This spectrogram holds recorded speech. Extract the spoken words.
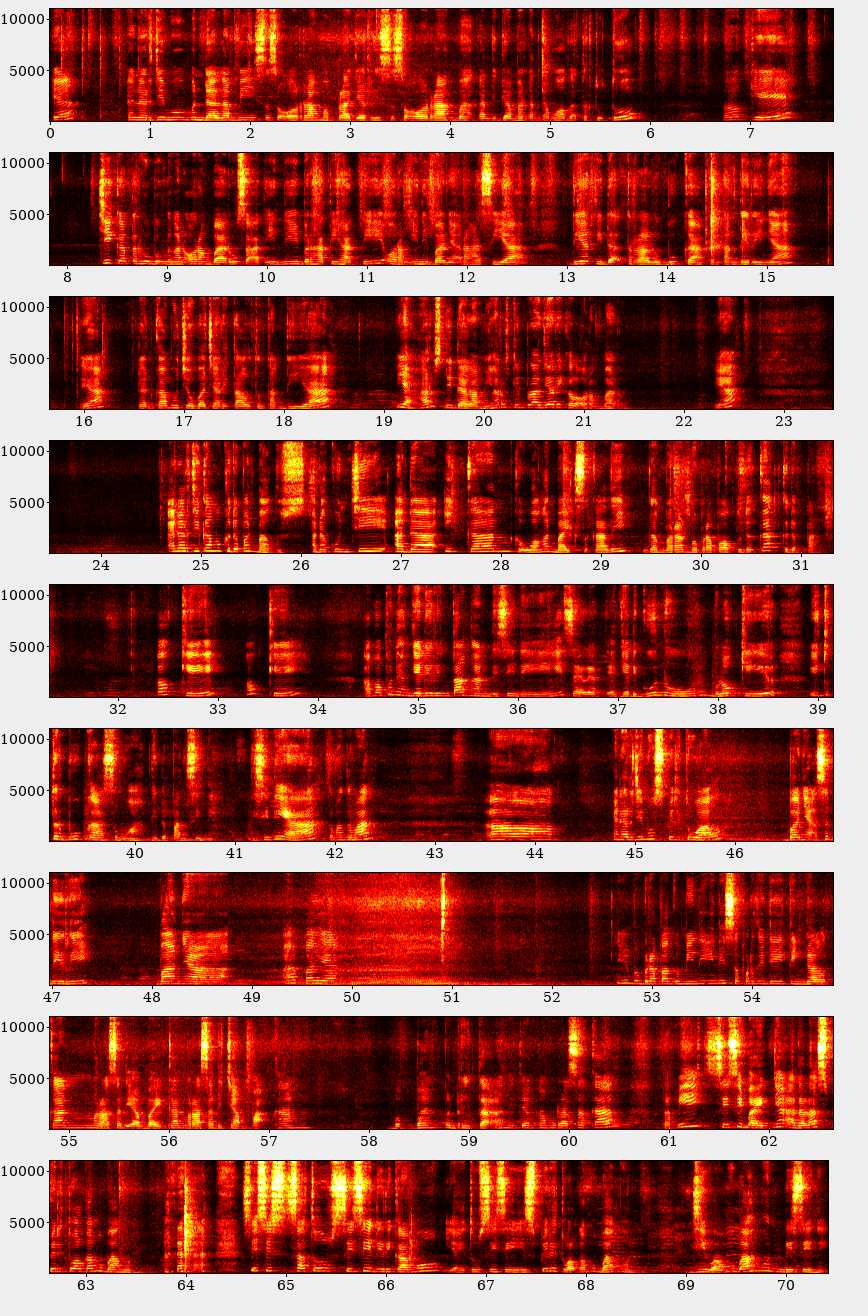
ya. Energimu mendalami seseorang, mempelajari seseorang, bahkan digambarkan kamu agak tertutup. Oke. Okay jika terhubung dengan orang baru saat ini, berhati-hati, orang ini banyak rahasia, dia tidak terlalu buka tentang dirinya, ya. Dan kamu coba cari tahu tentang dia, ya harus didalami, harus dipelajari kalau orang baru, ya. Energi kamu ke depan bagus, ada kunci, ada ikan, keuangan baik sekali, gambaran beberapa waktu dekat ke depan. Oke, okay, oke. Okay apa pun yang jadi rintangan di sini saya lihat yang jadi gunung blokir itu terbuka semua di depan sini di sini ya teman-teman uh, energimu spiritual banyak sendiri banyak apa ya? Ini beberapa Gemini ini seperti ditinggalkan merasa diabaikan merasa dicampakkan. Beban penderitaan itu yang kamu rasakan. Tapi sisi baiknya adalah spiritual kamu bangun. Sisi satu sisi diri kamu yaitu sisi spiritual kamu bangun. Jiwamu bangun di sini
